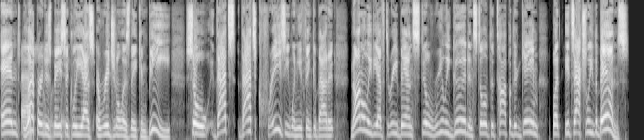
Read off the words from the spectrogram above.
And Absolutely. Leppard is basically as original as they can be. So that's that's crazy when you think about it. Not only do you have three bands still really good and still at the top of their game, but it's actually the bands.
